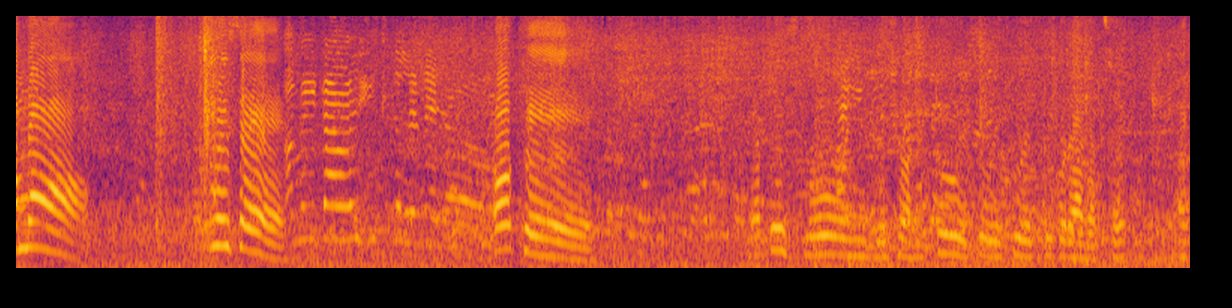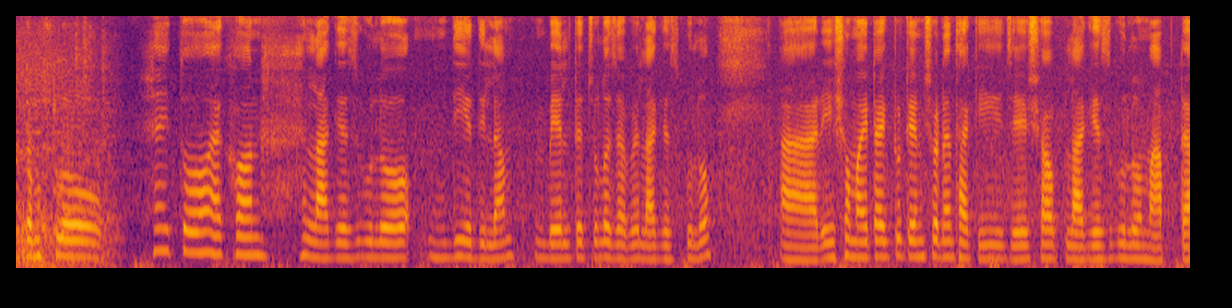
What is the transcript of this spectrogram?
আম্মা কি হয়েছে? ওকে এত স্লো ইমিগ্রেশন একটু একটু একটু একটু করে আগাচ্ছে, একদম স্লো এই তো এখন লাগেজগুলো দিয়ে দিলাম বেল্টে চলে যাবে লাগেজগুলো আর এই সময়টা একটু টেনশনে থাকি যে সব লাগেজগুলো মাপটা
